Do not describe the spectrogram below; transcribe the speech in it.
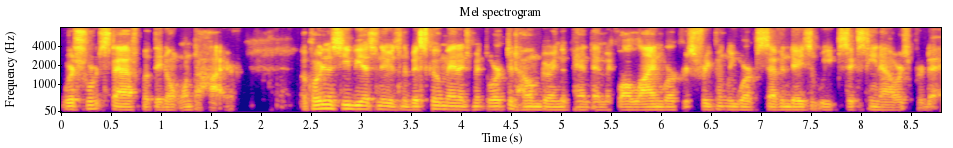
We're short staffed, but they don't want to hire. According to CBS News, Nabisco management worked at home during the pandemic while line workers frequently worked seven days a week, 16 hours per day.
